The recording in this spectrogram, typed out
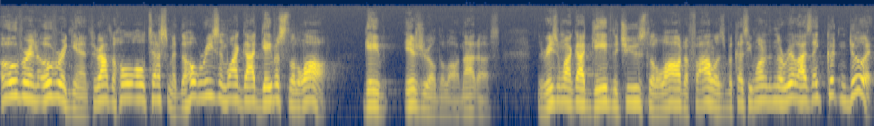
over and over again throughout the whole Old Testament. The whole reason why God gave us the law, gave Israel the law, not us. The reason why God gave the Jews the law to follow is because He wanted them to realize they couldn't do it.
